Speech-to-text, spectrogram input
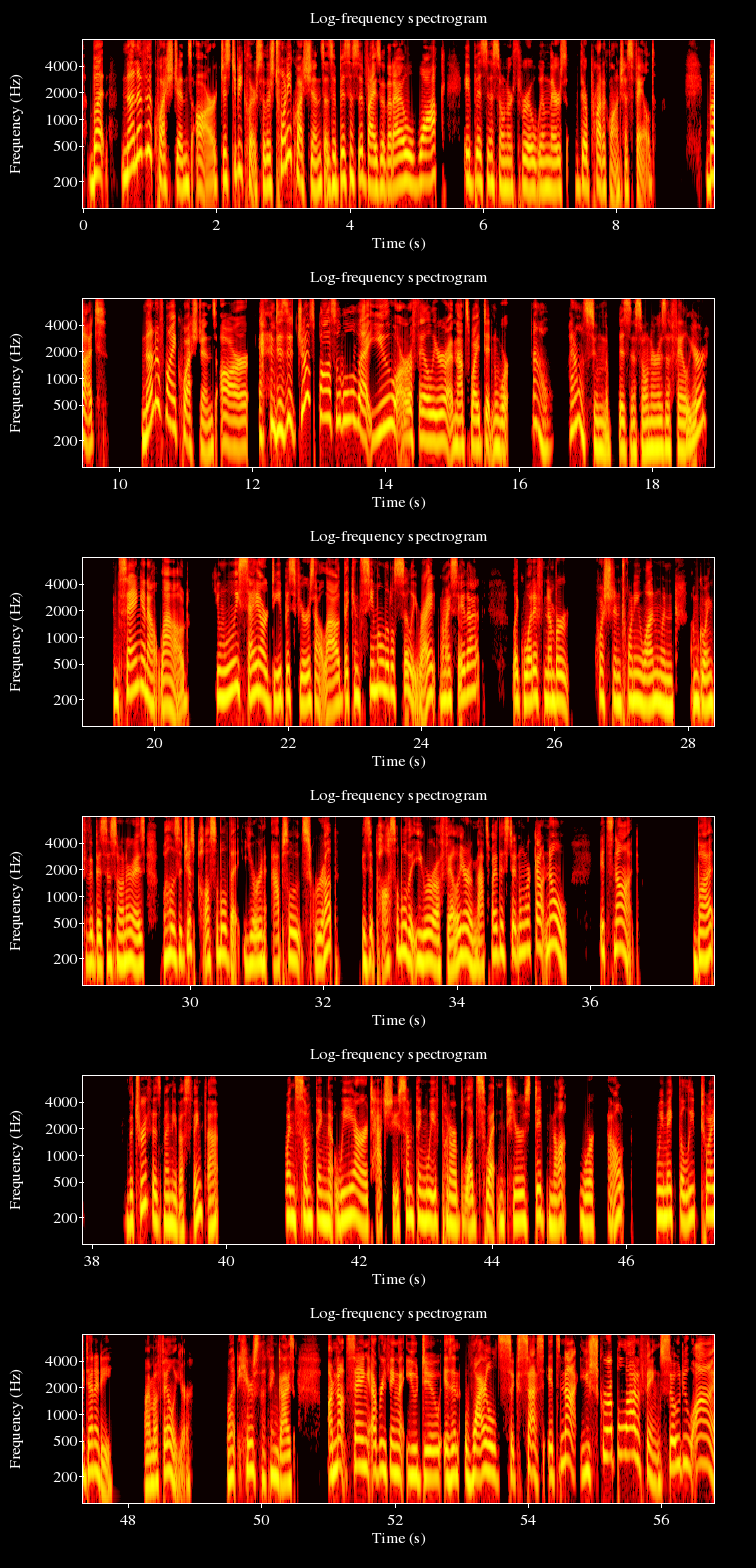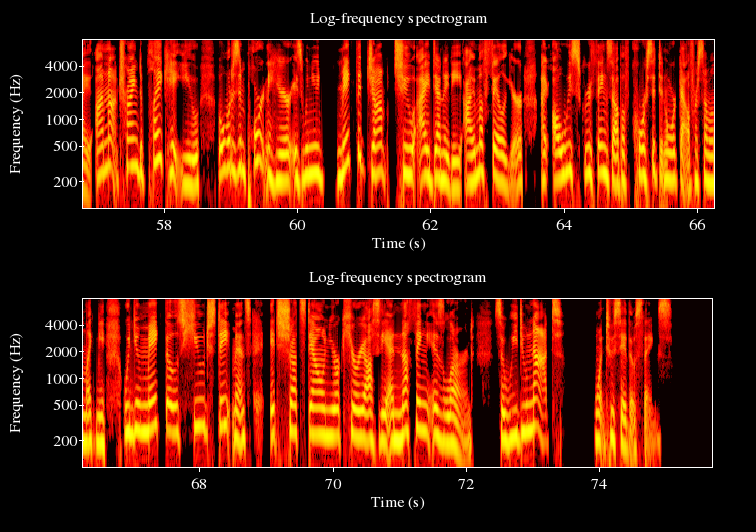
But none of the questions are, just to be clear, so there's 20 questions as a business advisor that I will walk a business owner through when there's their product launch has failed. But None of my questions are, and is it just possible that you are a failure and that's why it didn't work? No, I don't assume the business owner is a failure. And saying it out loud, when we say our deepest fears out loud, they can seem a little silly, right? When I say that, like, what if number question 21 when I'm going through the business owner is, well, is it just possible that you're an absolute screw up? Is it possible that you are a failure and that's why this didn't work out? No, it's not. But the truth is, many of us think that. When something that we are attached to, something we've put our blood, sweat, and tears did not work out, we make the leap to identity. I'm a failure. But here's the thing, guys. I'm not saying everything that you do is a wild success. It's not. You screw up a lot of things. So do I. I'm not trying to placate you. But what is important here is when you make the jump to identity, I'm a failure. I always screw things up. Of course, it didn't work out for someone like me. When you make those huge statements, it shuts down your curiosity and nothing is learned. So we do not want to say those things.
